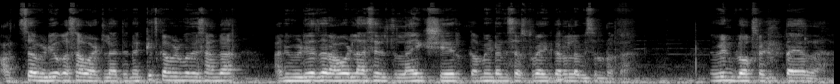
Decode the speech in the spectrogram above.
आजचा व्हिडिओ कसा वाटला ते नक्कीच कमेंटमध्ये सांगा. आणि व्हिडिओ जर आवडला असेल तर लाईक शेअर कमेंट आणि सबस्क्राईब करायला विसरू नका. नवीन ब्लॉगसाठी तयार राहा.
